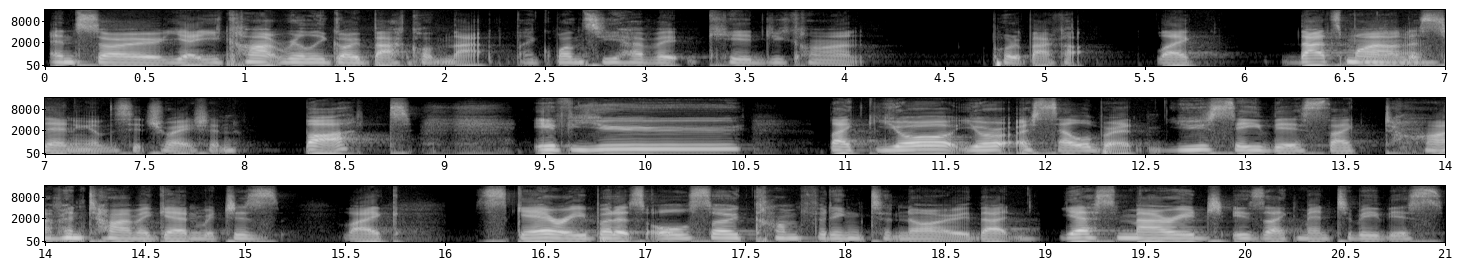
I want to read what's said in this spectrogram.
And so, yeah, you can't really go back on that. Like, once you have a kid, you can't put it back up. Like, that's my No. understanding of the situation. But if you like you're you're a celebrant, you see this like time and time again, which is like scary, but it's also comforting to know that yes, marriage is like meant to be this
